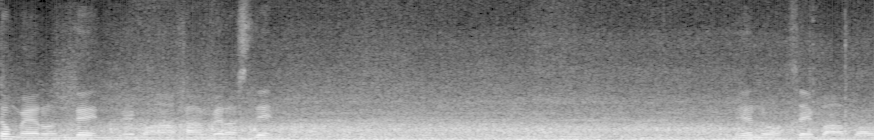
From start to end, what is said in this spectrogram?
Dito meron din, may mga cameras din. Yan o, sa ibabaw.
